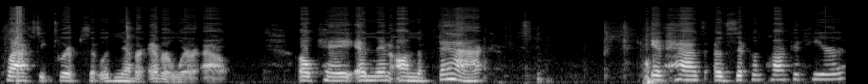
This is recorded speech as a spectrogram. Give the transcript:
plastic grips that would never ever wear out. Okay, and then on the back, it has a zipper pocket here.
